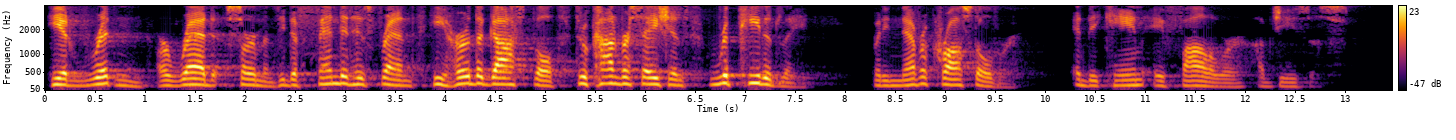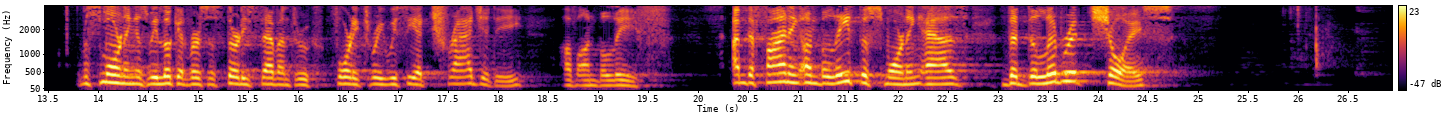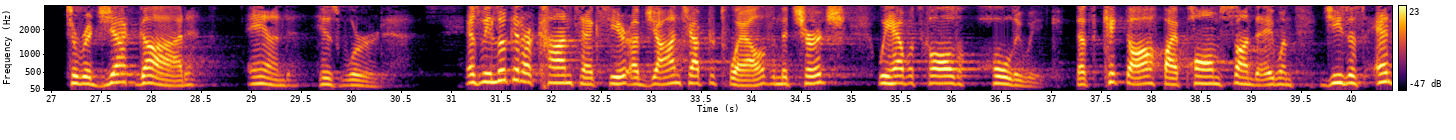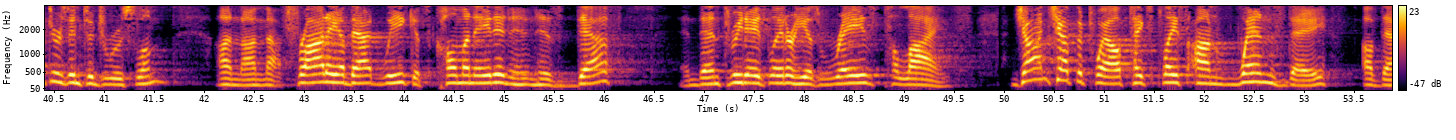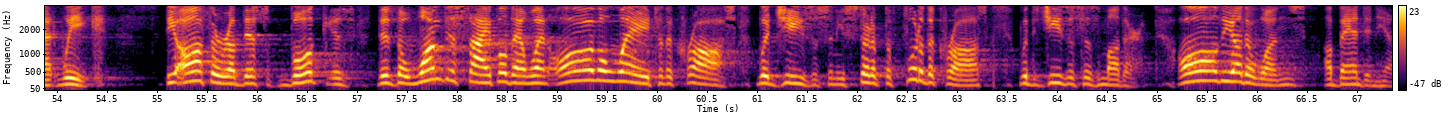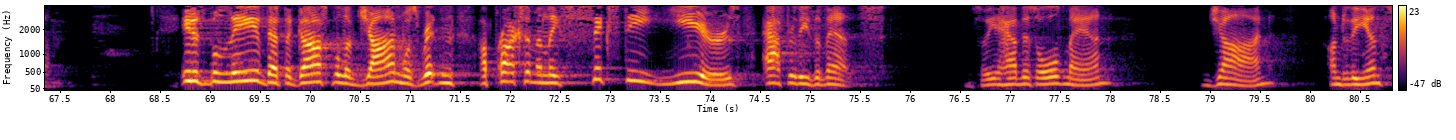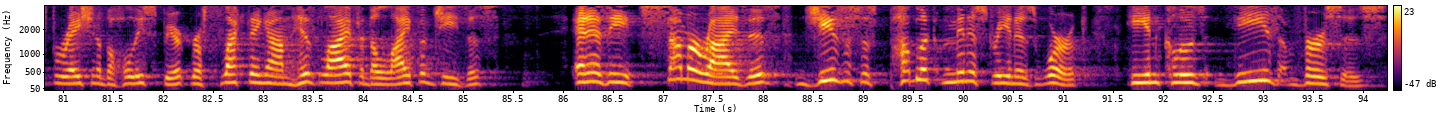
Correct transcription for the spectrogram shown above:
He had written or read sermons. He defended his friend. He heard the gospel through conversations repeatedly, but he never crossed over and became a follower of Jesus. This morning, as we look at verses 37 through 43, we see a tragedy of unbelief. I'm defining unbelief this morning as the deliberate choice to reject God and His Word. As we look at our context here of John chapter 12, in the church, we have what's called Holy Week. That's kicked off by Palm Sunday when Jesus enters into Jerusalem. On, on that Friday of that week, it's culminated in His death. And then three days later, He is raised to life. John chapter 12 takes place on Wednesday of that week. The author of this book is, is the one disciple that went all the way to the cross with Jesus and he stood at the foot of the cross with Jesus' mother. All the other ones abandoned him. It is believed that the Gospel of John was written approximately 60 years after these events. So you have this old man, John, under the inspiration of the Holy Spirit, reflecting on his life and the life of Jesus. And as he summarizes Jesus' public ministry and his work, he includes these verses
